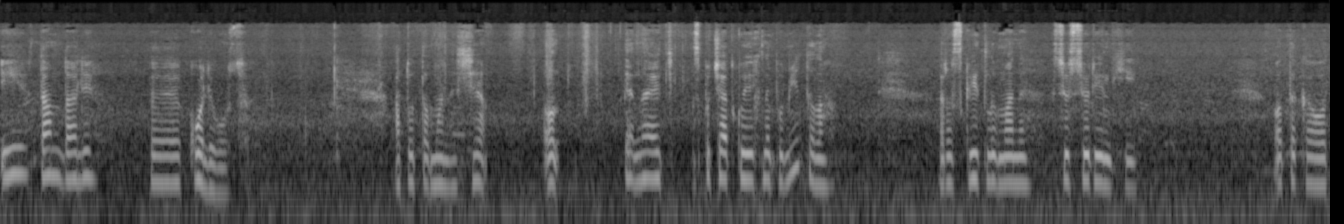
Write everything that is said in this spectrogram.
І там далі е, коліус. А тут у мене ще, он, я навіть спочатку їх не помітила. Розквітли в мене сюсюрінхі. Отака от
